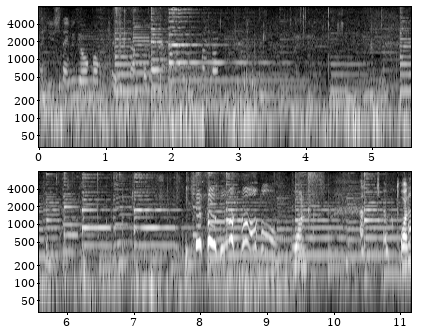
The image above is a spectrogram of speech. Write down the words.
You stay with your mum, please. One, one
